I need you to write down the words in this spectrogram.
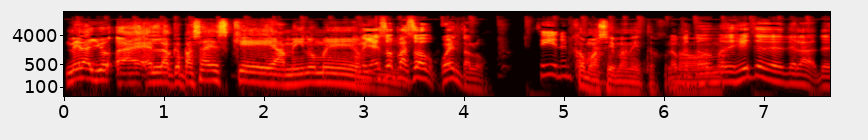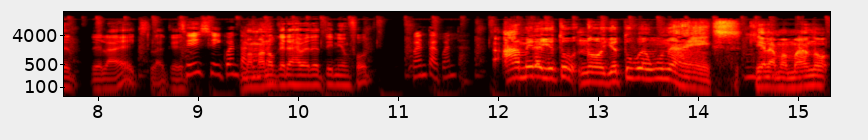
Mira, yo, eh, lo que pasa es que a mí no me... Porque ya eso pasó, cuéntalo. Sí, no importa. ¿Cómo así, manito? Lo que tú no. me dijiste de, de la, de, de la ex, la que Sí, sí, cuenta. mamá cuenta. no quería saber de ti ni en foto. Cuenta, cuenta. Ah, mira, yo tuve, no, yo tuve una ex que la mamá no,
